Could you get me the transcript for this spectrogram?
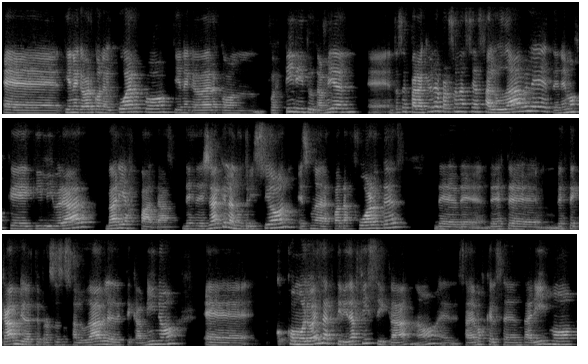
Eh, tiene que ver con el cuerpo, tiene que ver con tu espíritu también. Eh, entonces, para que una persona sea saludable, tenemos que equilibrar varias patas. Desde ya que la nutrición es una de las patas fuertes de, este, de este, cambio, de este proceso saludable, de este camino. Eh, como lo es la actividad física. Eh, sabemos que el sedentarismo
